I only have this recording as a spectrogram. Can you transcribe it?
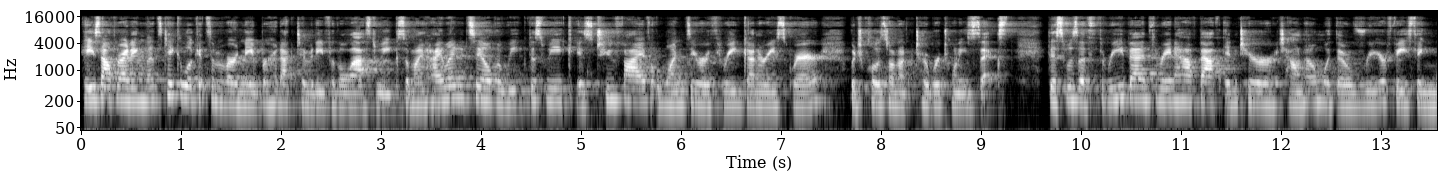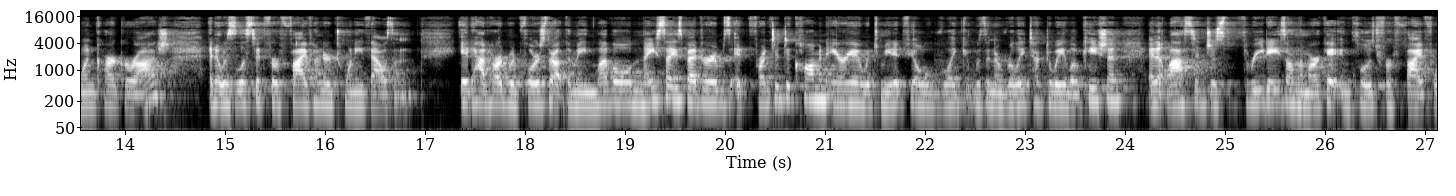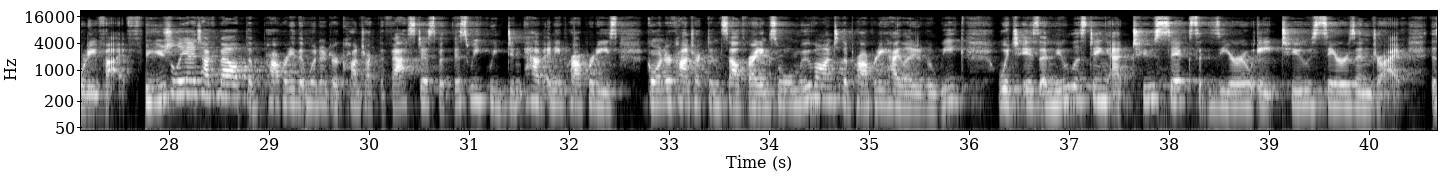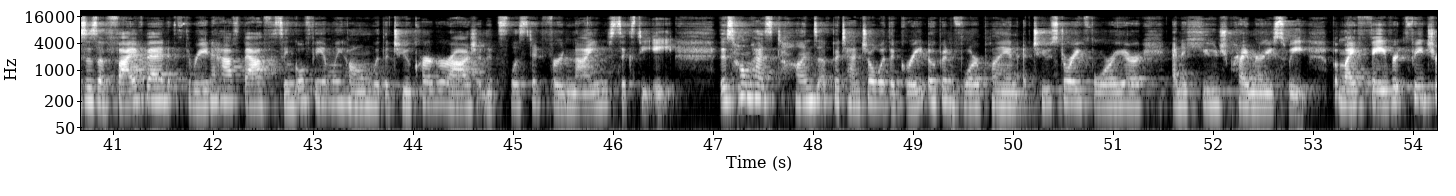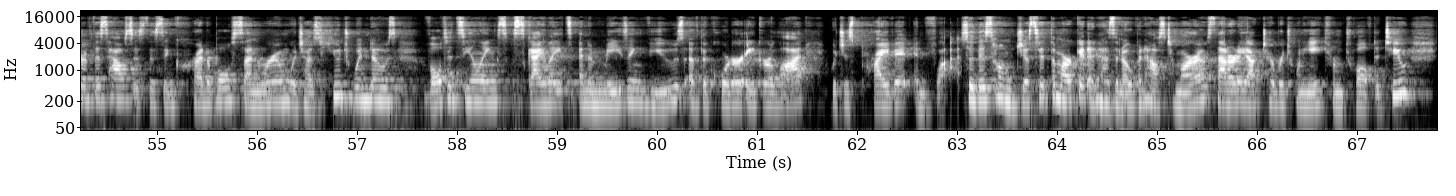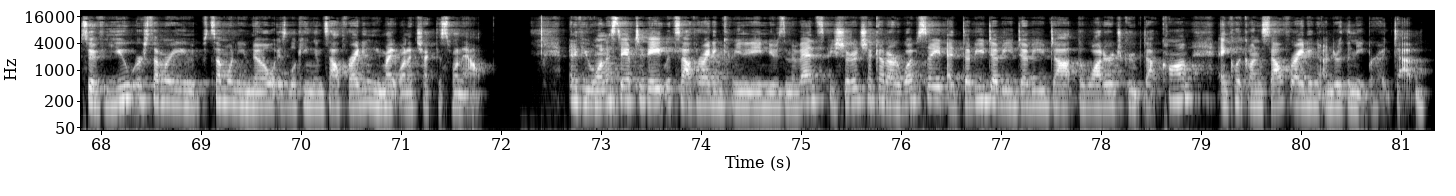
Hey, South Riding, let's take a look at some of our neighborhood activity for the last week. So, my highlighted sale of the week this week is 25103 Gunnery Square, which closed on October 26th. This was a three bed, three and a half bath interior townhome with a rear facing one car garage, and it was listed for 520000 It had hardwood floors throughout the main level, nice sized bedrooms. It fronted to common area, which made it feel like it was in a really tucked away location, and it lasted just three days on the market and closed for 545 Usually, I talk about the property that went under under contract the fastest, but this week we didn't have any properties go under contract in South Riding. So we'll move on to the property highlight of the week, which is a new listing at 26082 Sarrazin Drive. This is a five bed, three and a half bath, single family home with a two car garage, and it's listed for 968. This home has tons of potential with a great open floor plan, a two story foyer, and a huge primary suite. But my favorite feature of this house is this incredible sunroom, which has huge windows, vaulted ceilings, skylights, and amazing amazing views of the quarter acre lot, which is private and flat. So this home just hit the market and has an open house tomorrow, Saturday, October 28th from 12 to 2. So if you or someone you, someone you know is looking in South Riding, you might want to check this one out. And if you want to stay up to date with South Riding community news and events, be sure to check out our website at www.thewateridgegroup.com and click on South Riding under the neighborhood tab.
